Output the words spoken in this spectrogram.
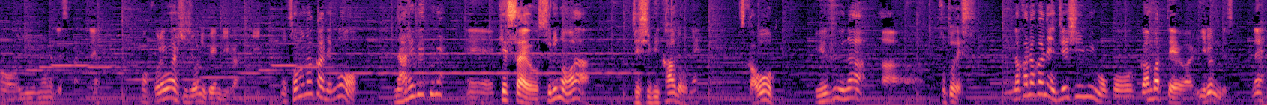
というものですからね。まあ、これは非常に便利がいい。その中でも、なるべくね、えー決済をするのは JCB カードをね、使おうというふうなあことです。なかなかね、JCB もこう、頑張ってはいるんですけどね、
